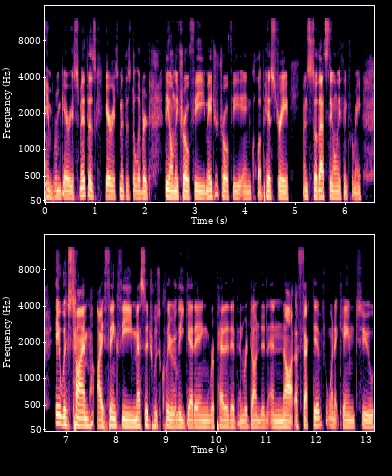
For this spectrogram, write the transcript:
him from Gary Smith is Gary Smith has delivered the only trophy, major trophy in club history. And so that's the only thing for me. It was time. I think the message was clearly getting repetitive and redundant and not effective when it came to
